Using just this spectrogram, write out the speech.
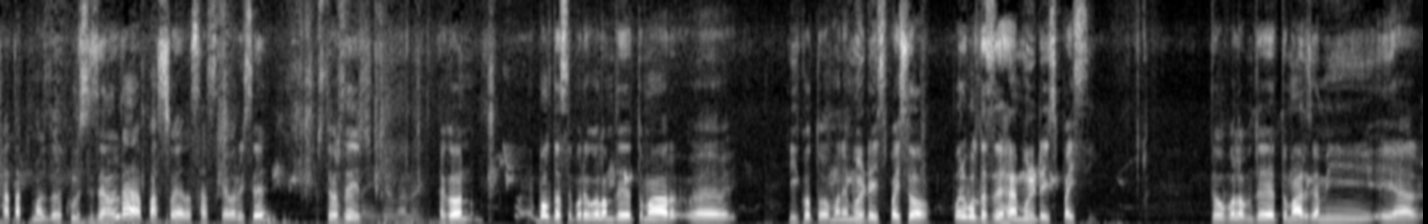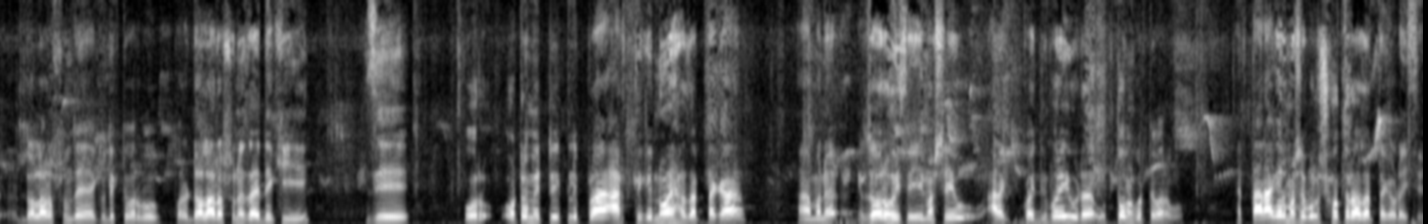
সাত আট মাস ধরে খুলছি চ্যানেলটা পাঁচ ছয় হাজার সাবস্ক্রাইবার হয়েছে বুঝতে পারছিস। এখন বলতেছে পরে বললাম যে তোমার ই কত? মানে মনিটাইজ পাইছো? পরে বলতেছে হ্যাঁ মনিটাইজ পাইছি। তো বললাম যে তোমার আমি আর ডলার অপশন যায় একটু দেখতে পারব। পরে ডলার অপশনে যায় দেখি যে ওর অটোমেটিকলি প্রায় আট থেকে নয় হাজার টাকা মানে জ্বর হয়েছে, এই মাসে আর কয়েকদিন পরেই ওটা উত্তোলন করতে পারব। তার আগের মাসে বলে সতেরো হাজার টাকা উঠাইছে।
